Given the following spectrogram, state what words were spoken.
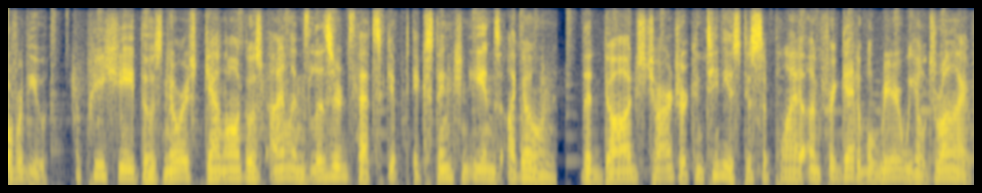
Overview Appreciate those nourished Galapagos Islands lizards that skipped extinction eons ago. The Dodge Charger continues to supply an unforgettable rear-wheel drive,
